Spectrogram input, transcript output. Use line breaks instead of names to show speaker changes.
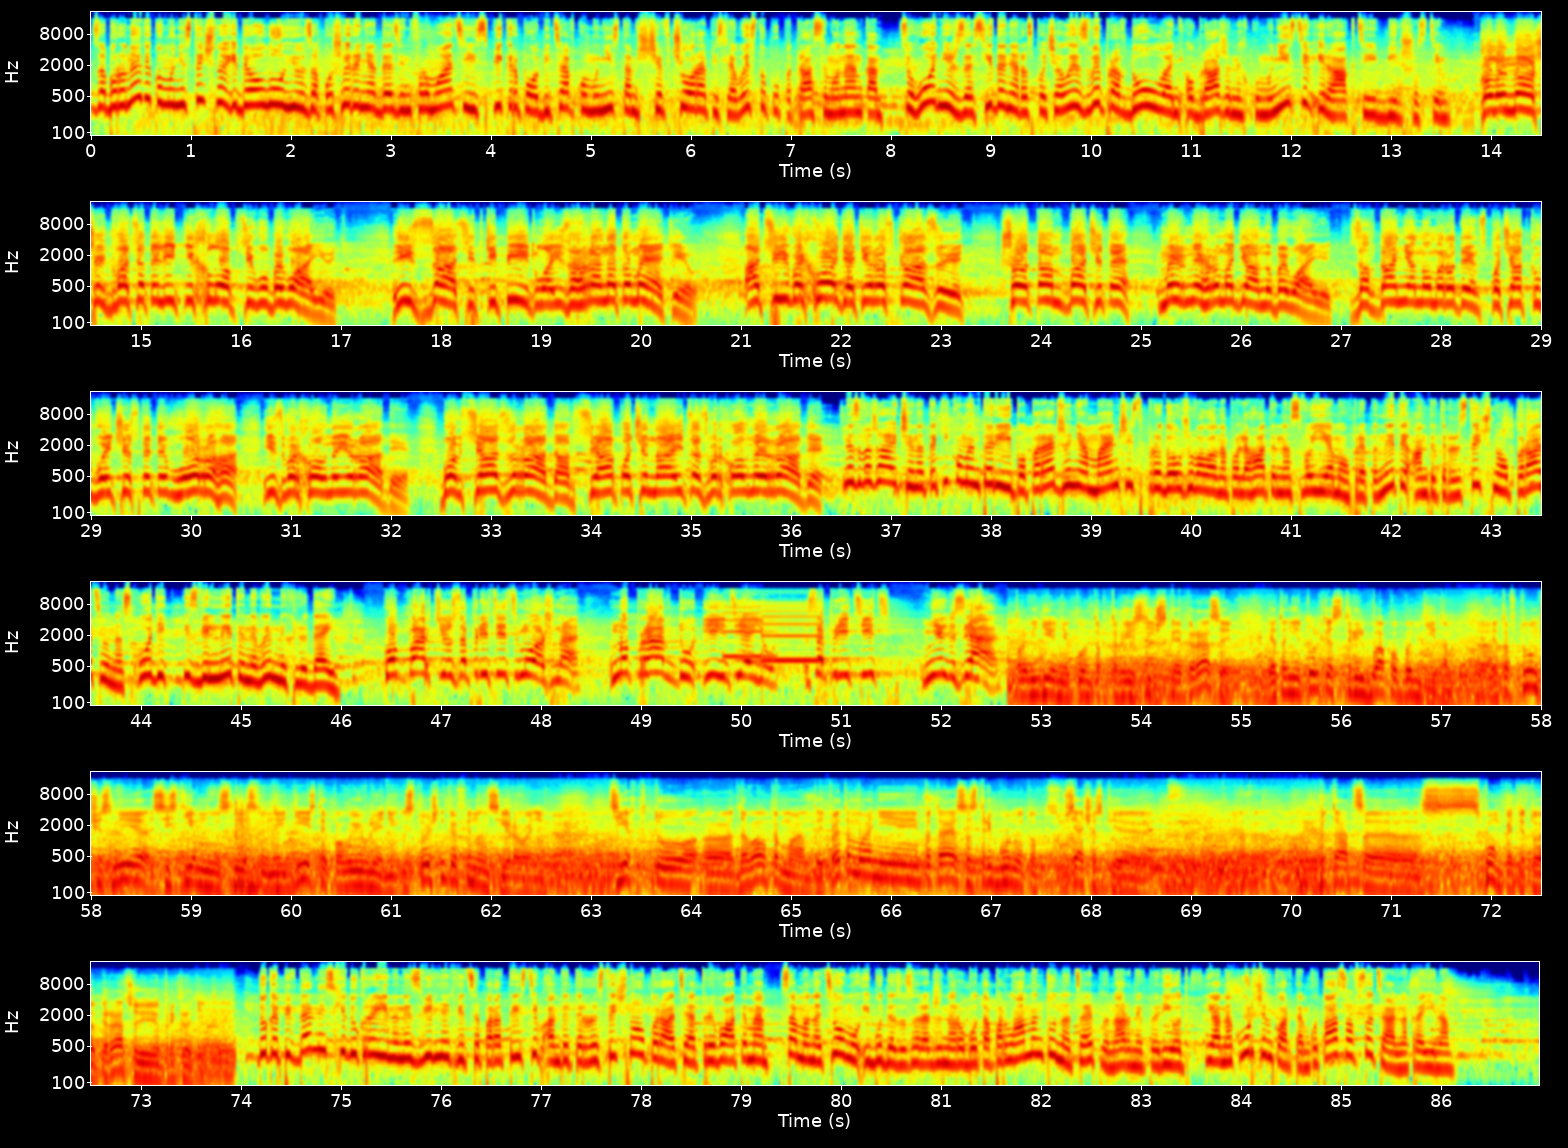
Заборонити комуністичну ідеологію за поширення дезінформації спікер пообіцяв комуністам ще вчора після виступу Петра Симоненка. Сьогодні ж засідання розпочали з виправдовувань ображених комуністів і реакції більшості.
коли наших 20-літніх хлопців убивають із засідки підло, із гранатометів. А ці виходять і розказують, що там, бачите, мирних громадян убивають. Завдання номер один – спочатку вичистити ворога із Верховної Ради. Бо вся зрада, вся починається з Верховної Ради.
Незважаючи на такі коментарі і попередження, меншість продовжувала наполягати на своєму припинити антитерористичну операцію на сході і звільнити невинних людей.
Компартию запретить можно, но правду и идею запретить нельзя.
Проведение контртеррористической операции – это не только стрельба по бандитам, это в том числе системные следственные действия по выявлению источников финансирования, тех, кто э, давал команды. Поэтому они пытаются с трибуны тут всячески э, пытаться скомкать эту операцию и ее прекратить.
Доки південний схід України не звільнять від сепаратистів, антитерористична операція триватиме. Саме на цьому і буде зосереджена робота парламенту на цей пленарний період. Яна Курченко, Артем Кутасов, Соціальна країна.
